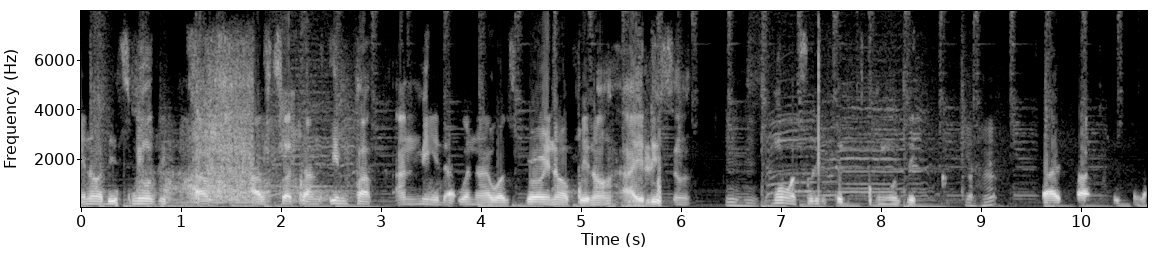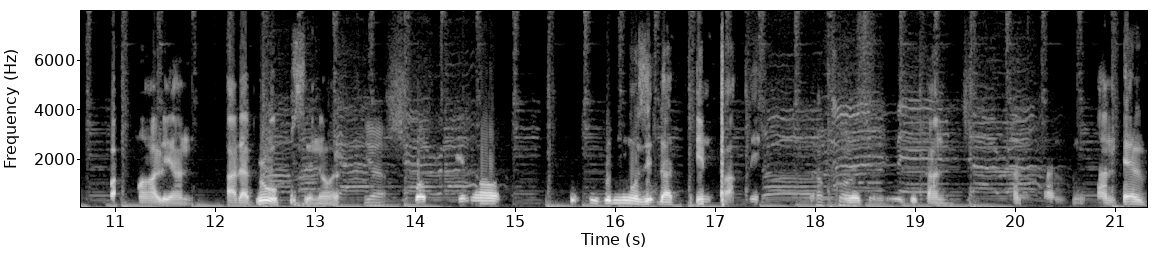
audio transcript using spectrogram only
you know, this music has, has such an impact on me that when I was growing up, you know, I listened Mhm. mostly to this music. Uh-huh. I started listening to Bob Marley and other groups, you know. Yeah. But, you know, this is the music that impact me. Of course. And, and, help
